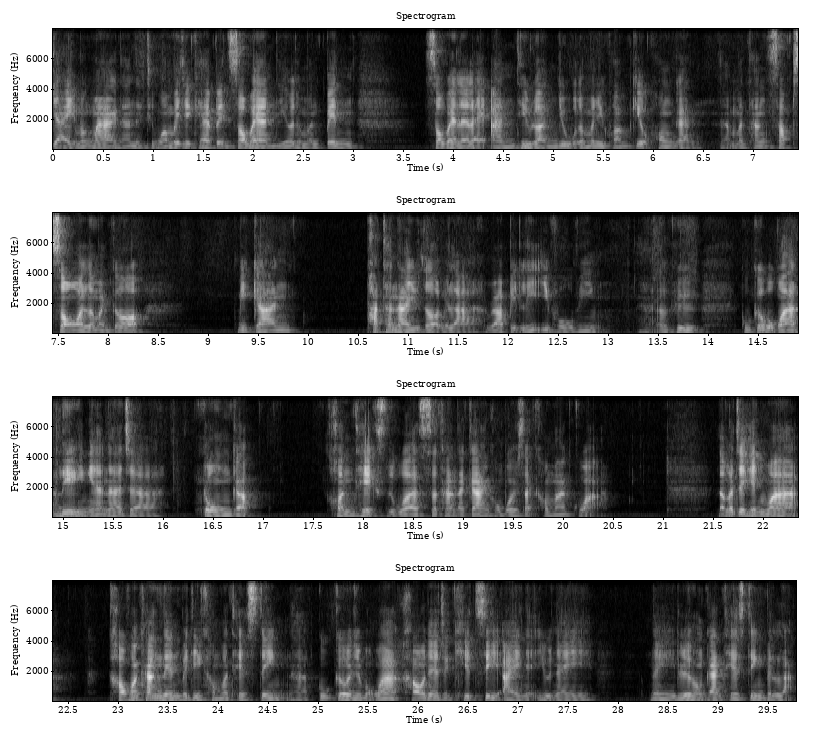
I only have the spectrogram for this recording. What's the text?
ใหญ่มาก ๆ นะ นึกถึงว่าไม่ใช่แค่เป็นซอฟต์แวร์อันเดียว แต่มันเป็นซอฟต์แวร์หลาย ๆ อันที่รันอยู่แล้วมันมีความเกี่ยวข้องกันนะมันทั้งซับซ้อนแล้วมันก็ มีการพัฒนาอยู่ตลอดเวลา rapidly evolving นะก็คือ Google บอกว่าเรียกอย่างเงี้ยน่าจะตรงกับ context หรือว่าสถานการณ์ของบริษัทเขามากกว่า แล้วก็จะเห็นว่าเขาค่อนข้างเน้นไปที่คำว่า testing นะครับ Google จะบอกว่าเขาเนี่ยจะคิด CI เนี่ยอยู่ในในเรื่องของการ testing เป็นหลัก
